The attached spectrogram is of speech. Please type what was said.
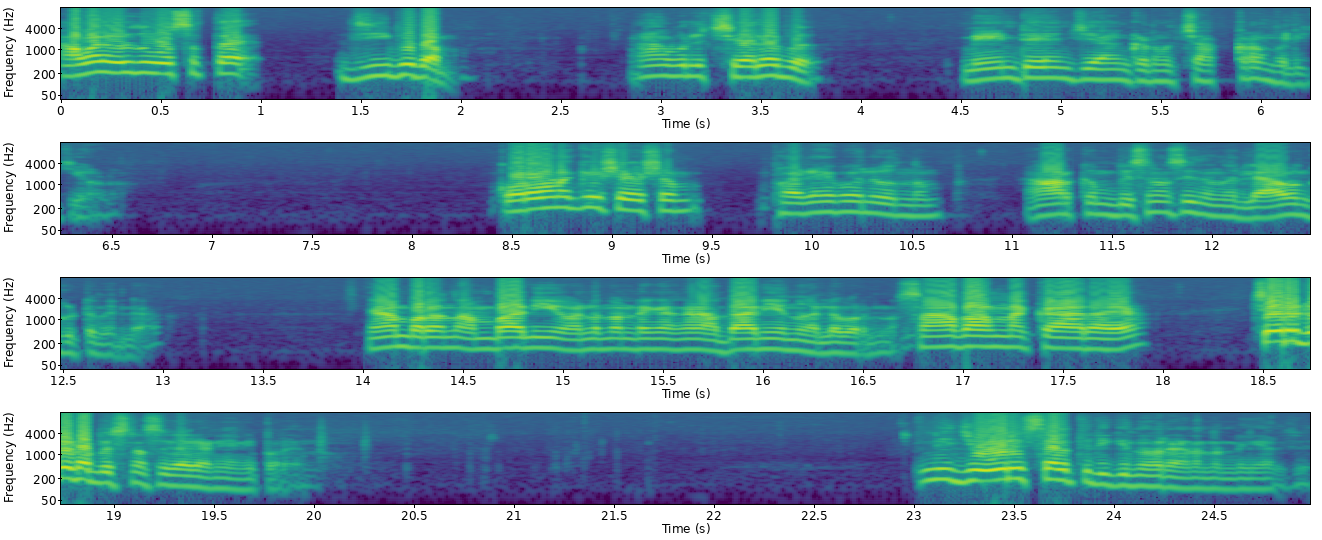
അവൻ ഒരു ദിവസത്തെ ജീവിതം ആ ഒരു ചെലവ് മെയിന്റെയിൻ ചെയ്യാൻ കിടന്ന് ചക്രം വലിക്കുകയാണ്. കൊറോണയ്ക്ക് ശേഷം പഴയ പോലെ ഒന്നും ആർക്കും ബിസിനസ്സിൽ നിന്നും ലാഭം കിട്ടുന്നില്ല. ഞാൻ പറയുന്ന അംബാനിയോ അല്ലെന്നുണ്ടെങ്കിൽ അങ്ങനെ അദാനിയൊന്നും അല്ല പറയുന്നത്. സാധാരണക്കാരായ ചെറുകിട ബിസിനസ്സുകാരാണ് ഞാനീ പറയുന്നത്. ഇനി ജോലി സ്ഥലത്തിരിക്കുന്നവരാണെന്നുണ്ടെങ്കിൽ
